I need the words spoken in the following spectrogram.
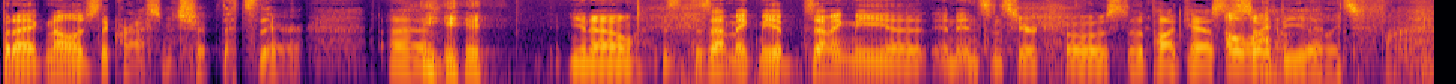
but I acknowledge the craftsmanship that's there. Uh, you know, is, does that make me a does that make me a, an insincere co-host of the podcast? Oh, so I don't be know. it. It's fine.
